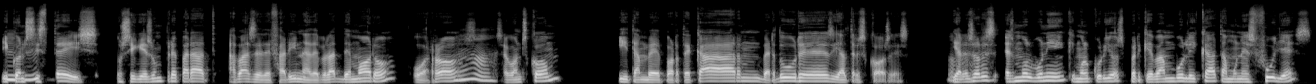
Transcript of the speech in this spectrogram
i uh -huh. consisteix, o sigui, és un preparat a base de farina de blat de moro o arròs, oh. segons com, i també porta carn, verdures i altres coses. Oh. I aleshores és molt bonic i molt curiós perquè va embolicat amb unes fulles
